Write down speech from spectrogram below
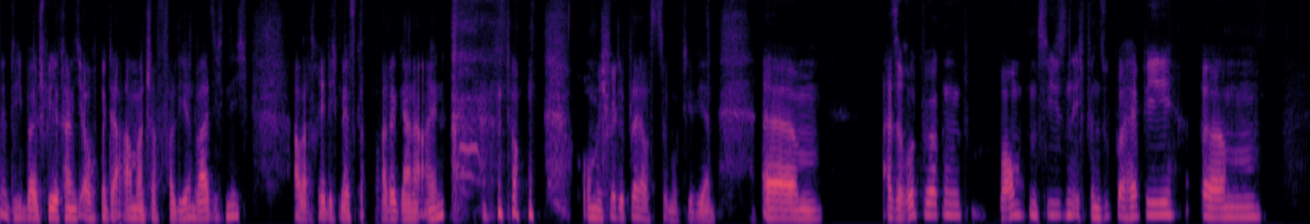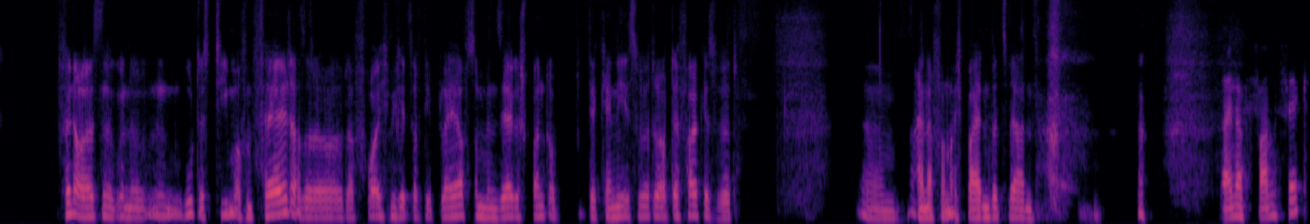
äh, die beiden Spiele kann ich auch mit der A-Mannschaft verlieren, weiß ich nicht. Aber das rede ich mir jetzt gerade gerne ein, um mich für die Playoffs zu motivieren. Ähm, also rückwirkend Bomben-Season, ich bin super happy. Ähm, finde auch, es ist eine, eine, ein gutes Team auf dem Feld. Also da, da, freue ich mich jetzt auf die Playoffs und bin sehr gespannt, ob der Kenny es wird oder ob der Falk es wird. Ähm, einer von euch beiden wird es werden. Kleiner Fun Fact:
